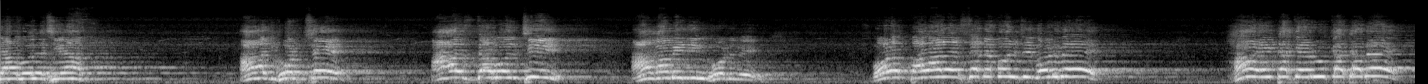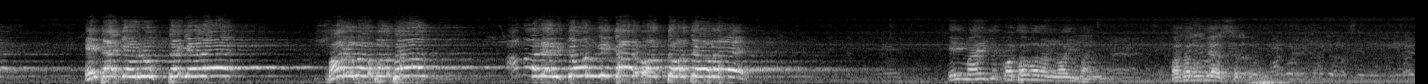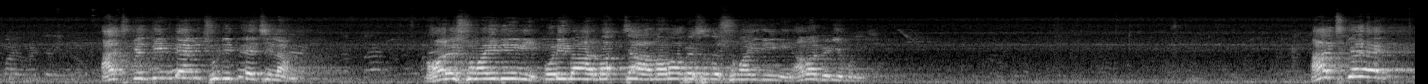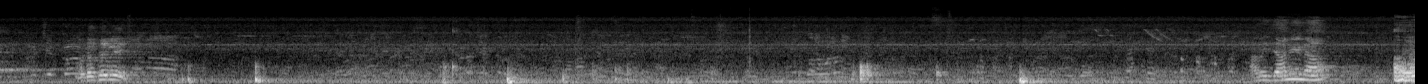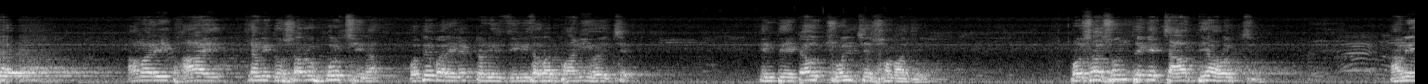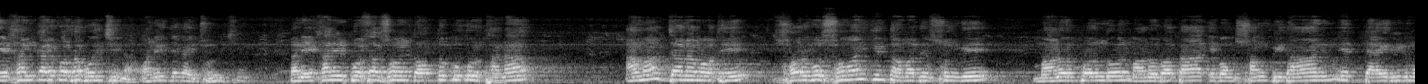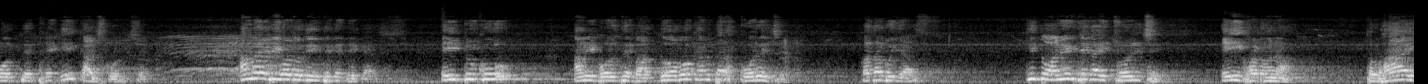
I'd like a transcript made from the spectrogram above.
যা বলেছিলাম। আজ ঘটছে, আজ যা বলছি, আগামী দিন ঘটবে। বড় পাওয়ারের সাথে বলছি, ঘটবে। হ্যাঁ এটাকে রুকা যাবে। এটাকে রুখতে গেলে সর্বপ্রথম আমাদেরকে অঙ্গীকারবদ্ধ হতে হবে। এই মাইকে কথা বলার নয় ভাই। কথা বুঝে আসছে? আজকের দিনটা আমি ছুটি পেয়েছিলাম। ঘরে সময় দিইনি, পরিবার, বাচ্চা মা বাপের সাথে সময় দিইনি, আবার বেরিয়ে পড়েছি। আজকে ওটা দেবে? আমি জানি না আমার এই ভাইকে আমি দোষারোপ করছি না, হতে পারে ইলেকট্রনিক্স জিনিস আবার পানি হয়েছে। কিন্তু এটাও চলছে সমাজে। প্রশাসন থেকে চাপ দেওয়া হচ্ছে। আমি এখানকার কথা বলছি না, অনেক জায়গায় চলছে। কারণ এখানের প্রশাসন, দত্তপুকুর থানা, আমার জানা মতে সর্বসময় কিন্তু আমাদের সঙ্গে মানববন্ধন, মানবতা এবং সংবিধানের ডায়েরির মধ্যে থেকেই কাজ করছে। আমরা বিগত দিন থেকে দেখে আসছি। এইটুকু আমি বলতে বাধ্য হব কারণ তারা করেছে। কথা বুঝে আসছে কিন্তু অনেক জায়গায় চলছে এই ঘটনা। তো ভাই,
